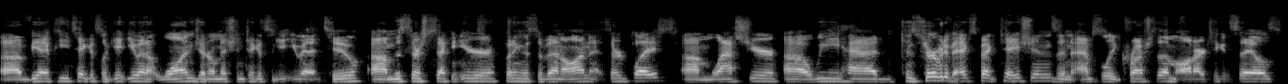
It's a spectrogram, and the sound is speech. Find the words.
uh, VIP tickets will get you in at 1, general admission tickets will get you in at 2. Um, this is their second year putting this event on at third place. Um, last year, uh, we had conservative expectations and absolutely crushed them on our ticket sales.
